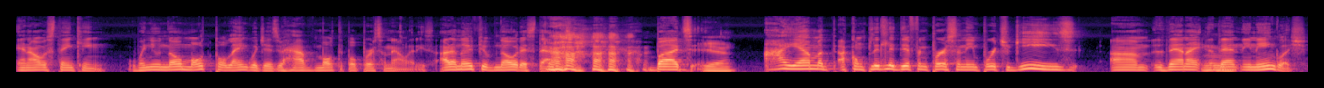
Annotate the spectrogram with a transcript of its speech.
and I was thinking when you know multiple languages, you have multiple personalities. I don't know if you've noticed that, but yeah I am a, a completely different person in Portuguese um, than I than in English.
